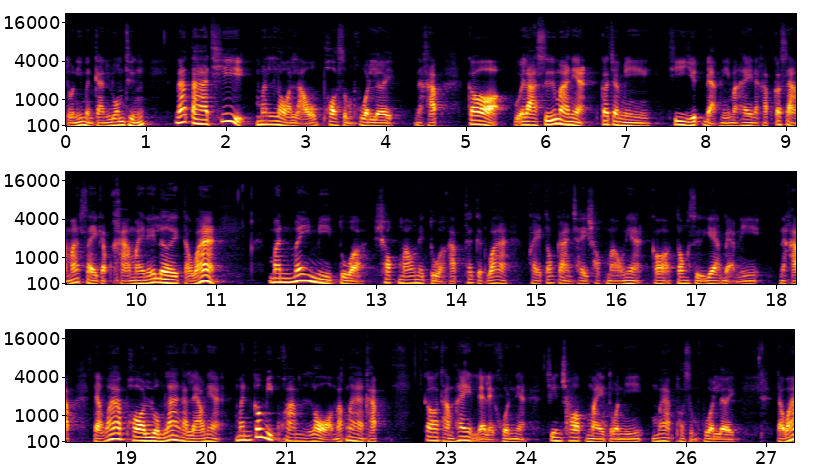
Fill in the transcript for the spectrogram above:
ตัวนี้เหมือนกันรวมถึง หน้าตาที่มันหล่อเหลาพอสมควรเลยนะครับ ก็เวลาซื้อมาเนี่ยก็จะมีที่ยึดแบบนี้มาให้นะครับ ก็สามารถใส่กับขาไม้ได้เลย แต่ว่ามันไม่มีตัวช็อคเมาส์ในตัวครับ ถ้าเกิดว่าใครต้องการใช้ช็อคเมาส์เนี่ยก็ต้องซื้อแยกแบบนี้นะครับ แต่ว่าพอรวมร่างกันแล้วเนี่ย มันก็มีความหล่อมากๆครับ ก็ทำให้หลาย ๆ คนเนี่ยชื่นชอบไมค์ตัวนี้มากพอสมควรเลย แต่ว่า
